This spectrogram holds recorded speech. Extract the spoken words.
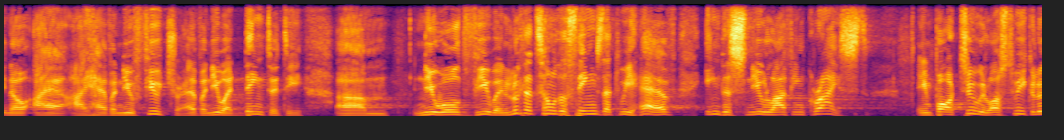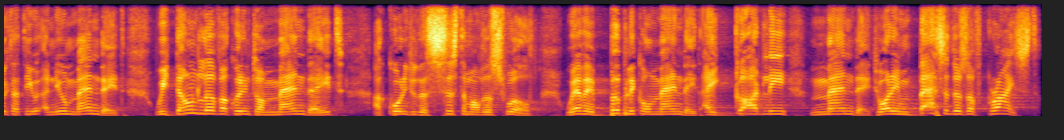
you know i, I have a new future i have a new identity um, new worldview and looked at some of the things that we have in this new life in christ in part two, last week, we looked at a new mandate. We don't live according to a mandate, according to the system of this world. We have a biblical mandate, a godly mandate. We are ambassadors of Christ.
